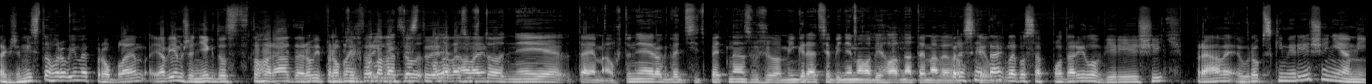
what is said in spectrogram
Takže my z toho robíme problém. Ja viem, že niekto z toho rád robí problém, ktorý podľa existuje. Podľa vás ale... už to nie je téma. Už to nie je rok 2015, už migrácia by nemala byť hlavná téma v Európskej Presne tak, lebo sa podarilo vyriešiť práve európskymi riešeniami.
